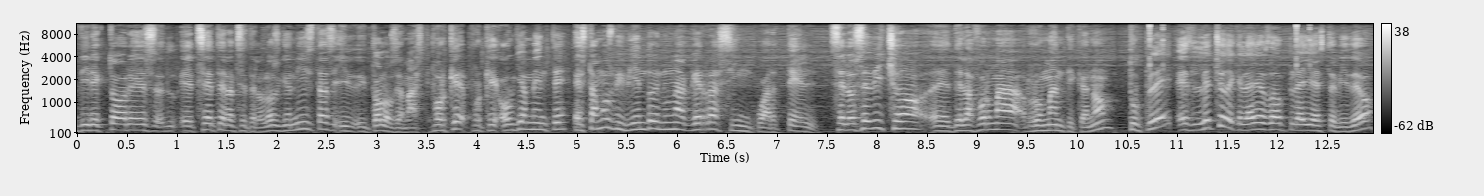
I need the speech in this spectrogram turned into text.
directores, etcétera, etcétera, los guionistas y, todos los demás. ¿Por qué? Porque obviamente estamos viviendo en una guerra sin cuartel. Se los he dicho eh, de la forma romántica, ¿no? Tu play, el hecho de que le hayas dado play a este video,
